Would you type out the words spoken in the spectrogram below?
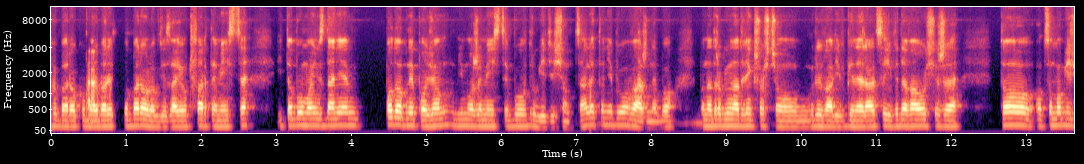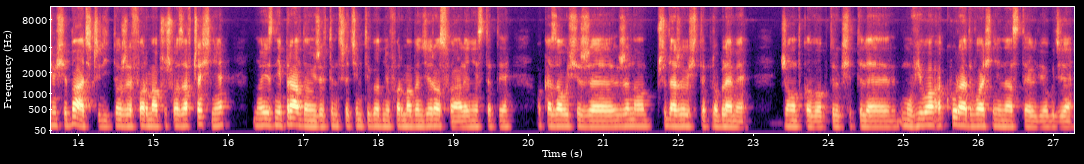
chyba roku, tak. Barbarysco Barolo, gdzie zajął czwarte miejsce i to był moim zdaniem podobny poziom, mimo że miejsce było w drugiej dziesiątce, ale to nie było ważne, bo, bo nadrobił nad większością rywali w generalce i wydawało się, że to, o co mogliśmy się bać, czyli to, że forma przyszła za wcześnie, no jest nieprawdą i że w tym trzecim tygodniu forma będzie rosła, ale niestety okazało się, że, że no, przydarzyły się te problemy żołądkowe, o których się tyle mówiło, akurat właśnie na Stelvio, gdzie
